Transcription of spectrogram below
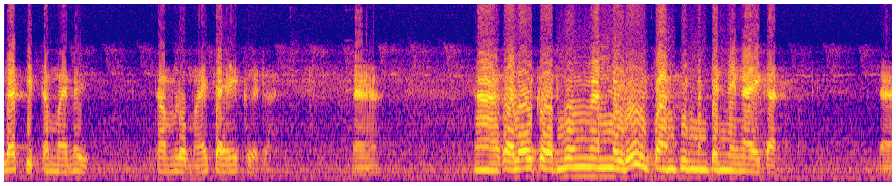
แล้วจิตทำไมไม่ทำลมหายใจให้เกิดล่ะนะอ่าก็เลยเกิดงงงันไม่รู้ความจริงมันเป็นยังไงกันนะ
